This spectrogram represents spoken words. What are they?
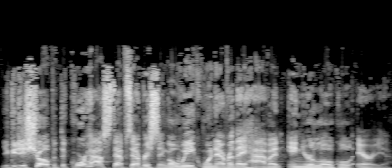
you could just show up at the courthouse steps every single week whenever they have it in your local area.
